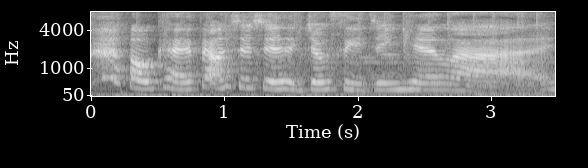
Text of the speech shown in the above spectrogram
OK，非常谢谢 Josie 今天来。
